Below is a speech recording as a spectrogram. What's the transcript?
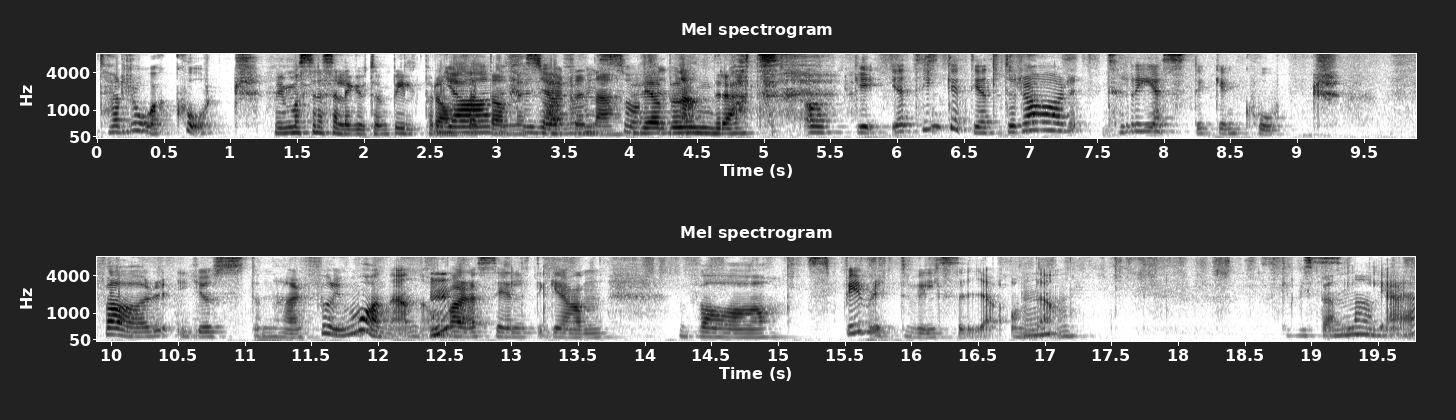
tarotkort. Vi måste nästan lägga ut en bild på dem ja, för att de är så fina. De är så vi har fina. beundrat. Och jag tänker att jag drar tre stycken kort för just den här fullmånen och mm. bara se lite grann vad Spirit vill säga om mm. den. Ska vi Spännande.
